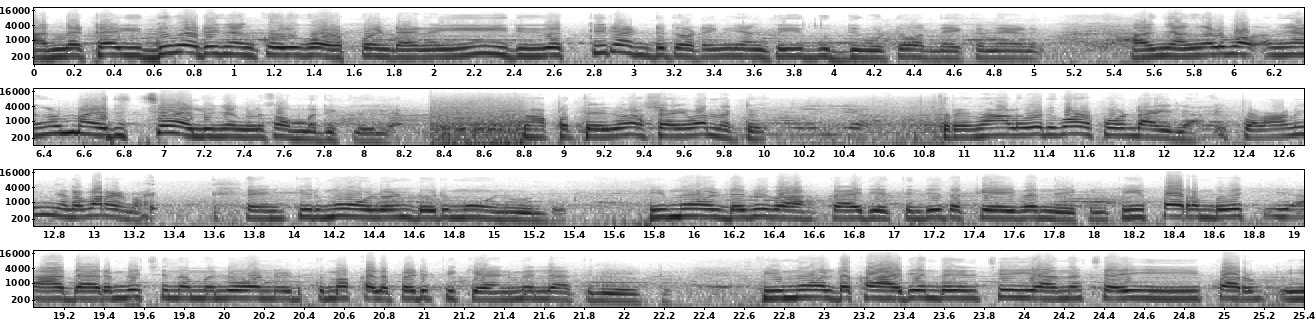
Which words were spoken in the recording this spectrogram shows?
എന്നിട്ട് ഇതുവരെ ഞങ്ങൾക്ക് ഒരു കുഴപ്പമുണ്ടായിരുന്നു ഈ ഇരുപത്തിരണ്ട് തുടങ്ങി ഞങ്ങൾക്ക് ഈ ബുദ്ധിമുട്ട് വന്നേക്കുന്നതാണ്. അത് ഞങ്ങൾ ഞങ്ങൾ മരിച്ചാലും ഞങ്ങൾ സമ്മതിക്കില്ല നാൽപ്പത്തേഴ് വർഷമായി വന്നിട്ട്. ഇത്ര നാൾ ഒരു കുഴപ്പമുണ്ടായില്ല ഇപ്പോഴാണ് ഇങ്ങനെ പറയണത്. എനിക്കൊരു മോളുണ്ട് ഒരു മോനും ഉണ്ട്. ഈ മോളുടെ വിവാഹ കാര്യത്തിന്റെ ഇതൊക്കെയായി വന്നേക്കും ഇപ്പം ഈ പറമ്പ് വെച്ച് ആധാരം വെച്ച് നമ്മൾ ലോൺ എടുത്ത് മക്കളെ പഠിപ്പിക്കാനും എല്ലാത്തിനുമായിട്ട് ഇപ്പം ഈ മോളുടെ കാര്യം എന്തെങ്കിലും ചെയ്യാന്ന് വെച്ചാൽ ഈ പറമ്പ് ഈ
